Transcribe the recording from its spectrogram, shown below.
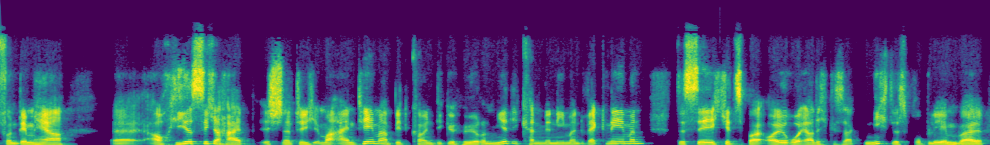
Von dem her, äh, auch hier Sicherheit ist natürlich immer ein Thema. Bitcoin, die gehören mir, die kann mir niemand wegnehmen. Das sehe ich jetzt bei Euro ehrlich gesagt nicht das Problem, weil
